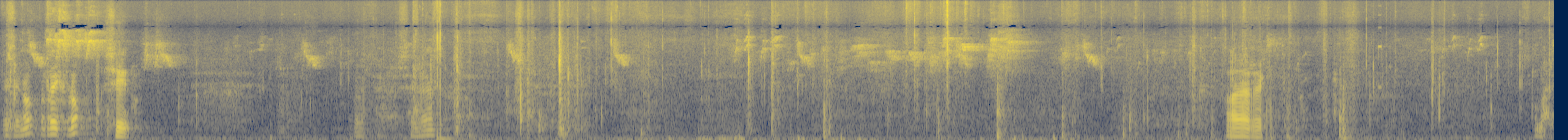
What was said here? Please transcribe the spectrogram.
Ese, ¿no? Rec, ¿no? Sí. Será- Ahora rec. Vale.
